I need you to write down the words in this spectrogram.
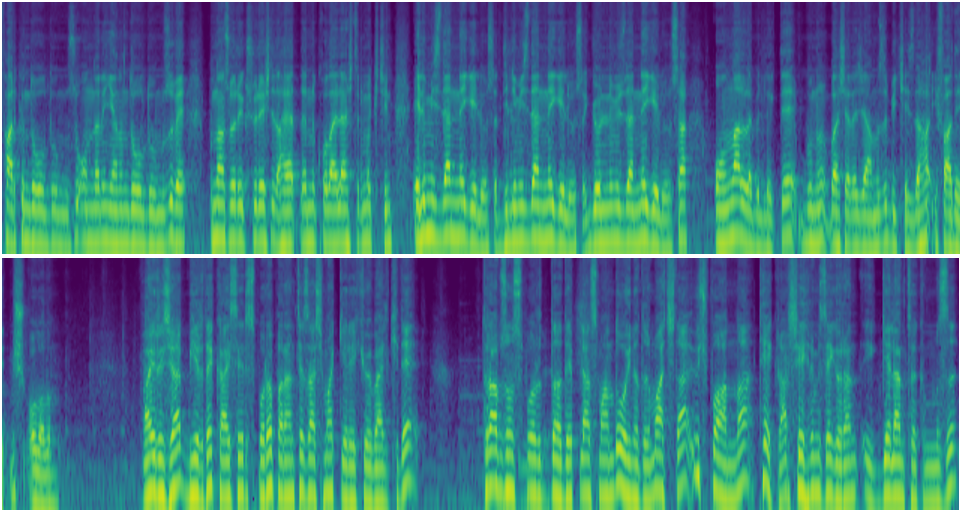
farkında olduğumuzu, onların yanında olduğumuzu ve bundan sonraki süreçte de hayatlarını kolaylaştırmak için elimizden ne geliyorsa, dilimizden ne geliyorsa, gönlümüzden ne geliyorsa onlarla birlikte bunu başaracağımızı bir kez daha ifade etmiş olalım. Ayrıca bir de Kayseri Spor'a parantez açmak gerekiyor belki de. Trabzonspor'da deplasmanda oynadığı maçta 3 puanla tekrar şehrimize gören e, gelen takımımızı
